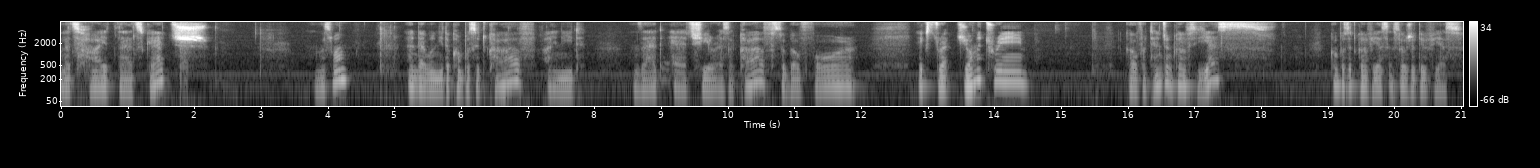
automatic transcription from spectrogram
Let's hide that sketch. This one. And I will need a composite curve. I need that edge here as a curve. So go for extract geometry. Go for tangent curves. Yes. Composite curve. Yes. Associative. Yes.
